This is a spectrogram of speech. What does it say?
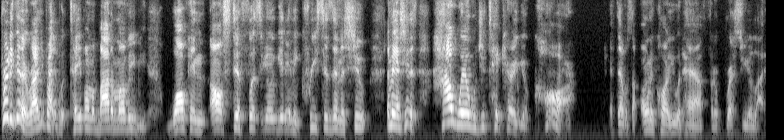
Pretty good, right? You probably put tape on the bottom of it, you be walking all stiff foot so you don't get any creases in the shoe. Let me ask you this. How well would you take care of your car if that was the only car you would have for the rest of your life?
